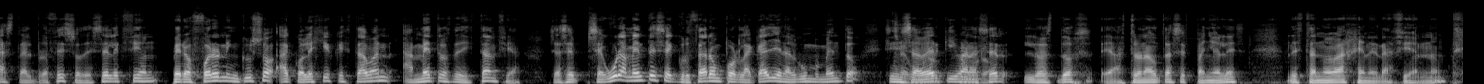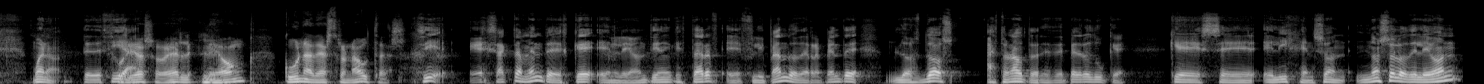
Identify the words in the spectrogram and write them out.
hasta el proceso de selección, pero fueron incluso a colegios que estaban a metros de distancia. O sea, seguramente se cruzaron por la calle en algún momento sin saber que iban a ser los dos eh, astronautas españoles de esta nueva generación, ¿no? Bueno, te decía... Curioso, ¿eh? Mm. León, cuna de astronautas. Sí, Exactamente, es que en León tienen que estar eh, flipando. De repente, los dos astronautas desde Pedro Duque que se eligen son no solo de León,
